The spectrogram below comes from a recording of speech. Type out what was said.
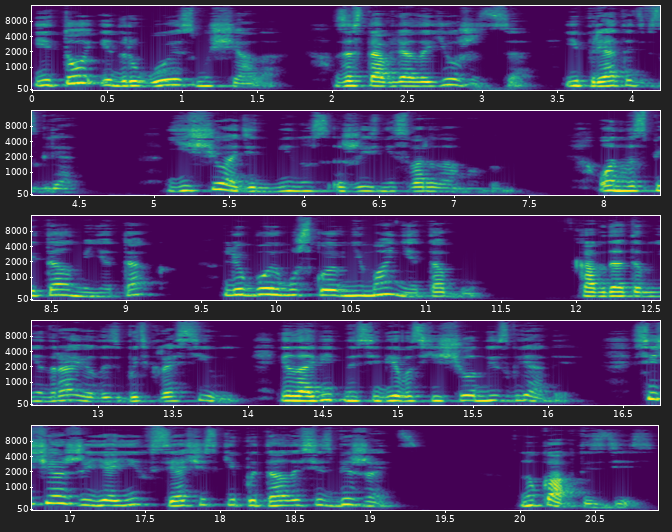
И то, и другое смущало, заставляло ежиться и прятать взгляд. Еще один минус жизни с Варламовым. Он воспитал меня так, любое мужское внимание табу. Когда-то мне нравилось быть красивой и ловить на себе восхищенные взгляды. Сейчас же я их всячески пыталась избежать. «Ну как ты здесь?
